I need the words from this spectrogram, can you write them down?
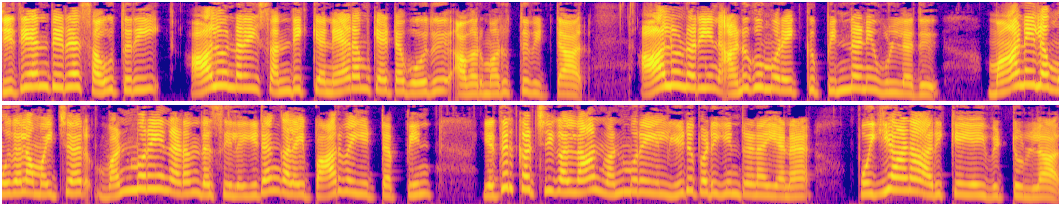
ஜிதேந்திர சௌத்ரி ஆளுநரை சந்திக்க நேரம் கேட்டபோது அவர் மறுத்துவிட்டார். ஆளுநரின் அணுகுமுறைக்கு பின்னணி உள்ளது. மாநில முதலமைச்சர் வன்முறை நடந்த சில இடங்களை பார்வையிட்ட பின் எதிர்க்கட்சிகள்தான் வன்முறையில் ஈடுபடுகின்றன என பொய்யான அறிக்கையை விட்டுள்ளார்.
